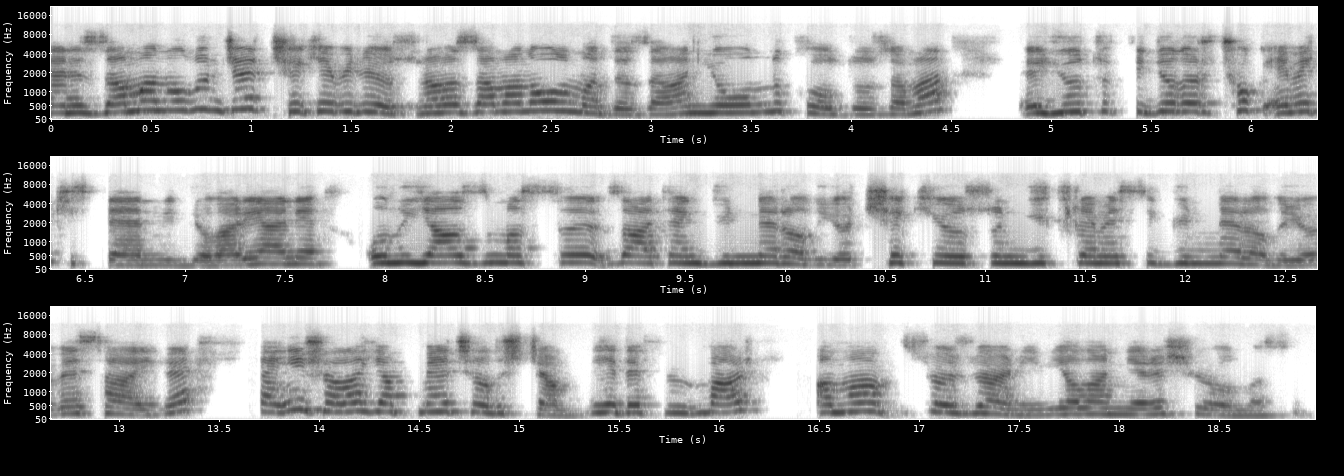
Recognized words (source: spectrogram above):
yani zaman olunca çekebiliyorsun ama zaman olmadığı zaman yoğunluk olduğu zaman e, YouTube videoları çok emek isteyen videolar. Yani onu yazması zaten günler alıyor. Çekiyorsun, yüklemesi günler alıyor vesaire. Yani inşallah yapmaya çalışacağım. Hedefim var ama söz vermeyeyim. Yalan yere şey olmasın.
